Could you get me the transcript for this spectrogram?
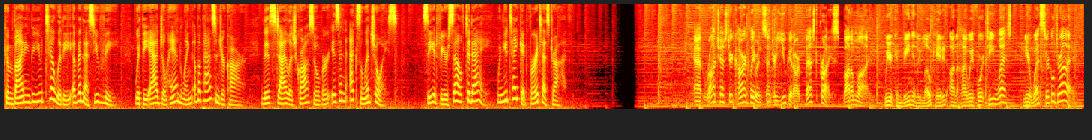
combining the utility of an SUV with the agile handling of a passenger car, this stylish crossover is an excellent choice. See it for yourself today when you take it for a test drive. At Rochester Car Clearance Center, you get our best price, bottom line. We are conveniently located on Highway 14 West near West Circle Drive.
